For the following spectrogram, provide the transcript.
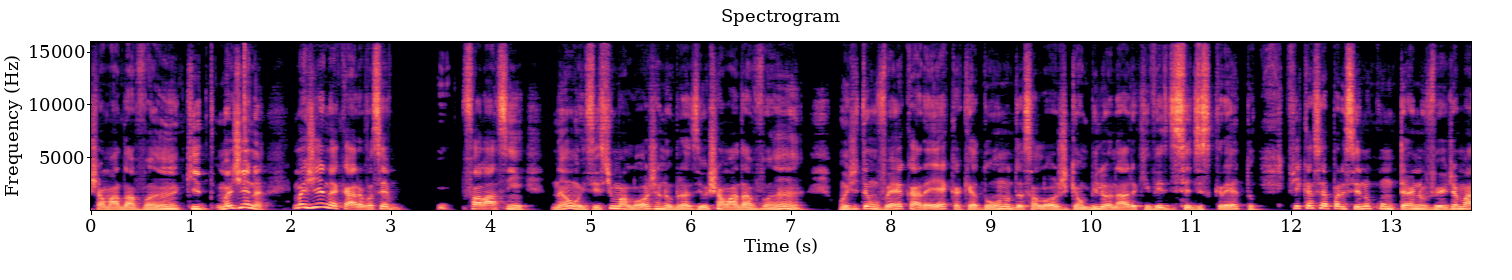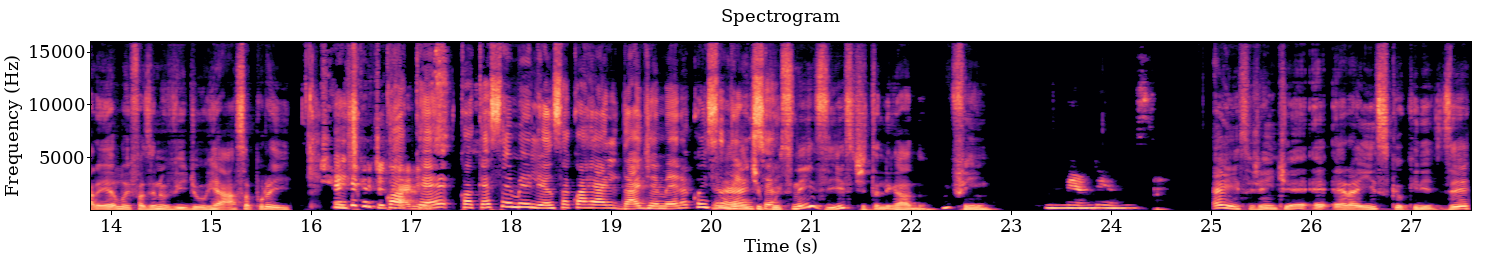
chamada Van. Que, imagina, imagina, cara, você falar assim: não, existe uma loja no Brasil chamada Van, onde tem um velho careca que é dono dessa loja, que é um bilionário que, em vez de ser discreto, fica se aparecendo com um terno verde e amarelo e fazendo vídeo reaça por aí. Nisso. Qualquer, qualquer semelhança com a realidade é mera É, coincidência. tipo, isso nem existe, tá ligado? Enfim. Meu Deus. É isso, gente. É- é- era isso que eu queria dizer.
